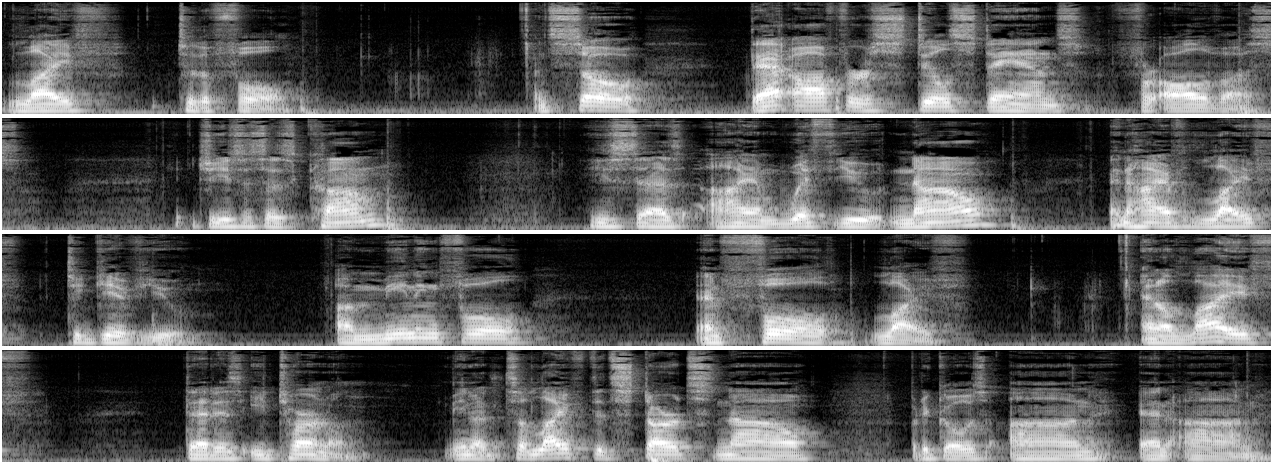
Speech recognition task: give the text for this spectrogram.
Life to the full. And so that offer still stands for all of us. Jesus says, Come. He says, I am with you now, and I have life to give you a meaningful and full life, and a life that is eternal. You know, it's a life that starts now, but it goes on and on.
